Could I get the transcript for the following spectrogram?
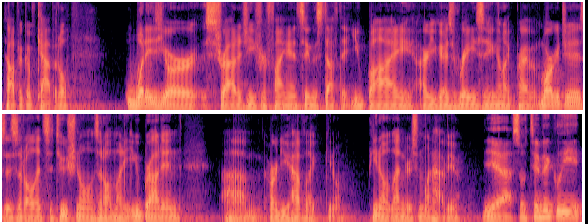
topic of capital, what is your strategy for financing the stuff that you buy? Are you guys raising like private mortgages? Is it all institutional? Is it all money you brought in, um, or do you have like you know P-note lenders and what have you? Yeah. So typically,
